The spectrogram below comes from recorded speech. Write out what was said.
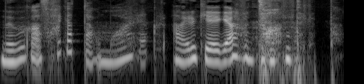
누구가 사귀었다고 뭐, 아, 이렇게 얘기하면 또 안 되겠다.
